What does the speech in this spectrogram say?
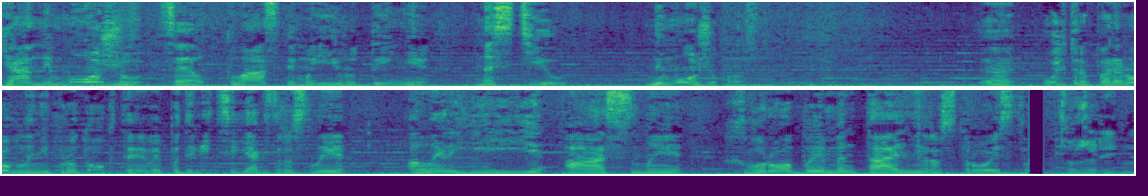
я не можу це класти моїй родині на стіл. Не можу просто. Е, ультраперероблені продукти, ви подивіться, як зросли алергії, астми, хвороби, ментальні розстройства рідні.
